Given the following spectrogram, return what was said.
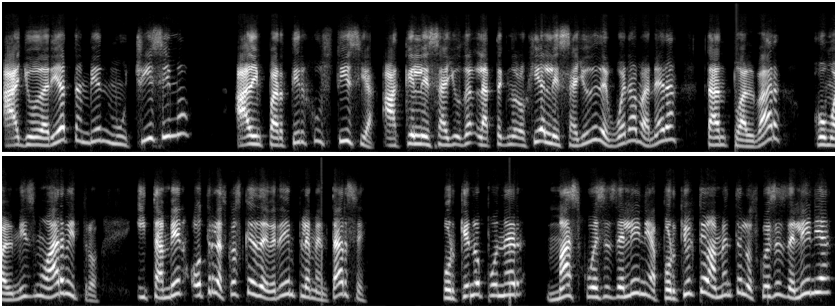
ayudaría también muchísimo a impartir justicia, a que les ayude, la tecnología les ayude de buena manera, tanto al VAR como al mismo árbitro. Y también otra de las cosas que debería implementarse, ¿por qué no poner más jueces de línea? Porque últimamente los jueces de línea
